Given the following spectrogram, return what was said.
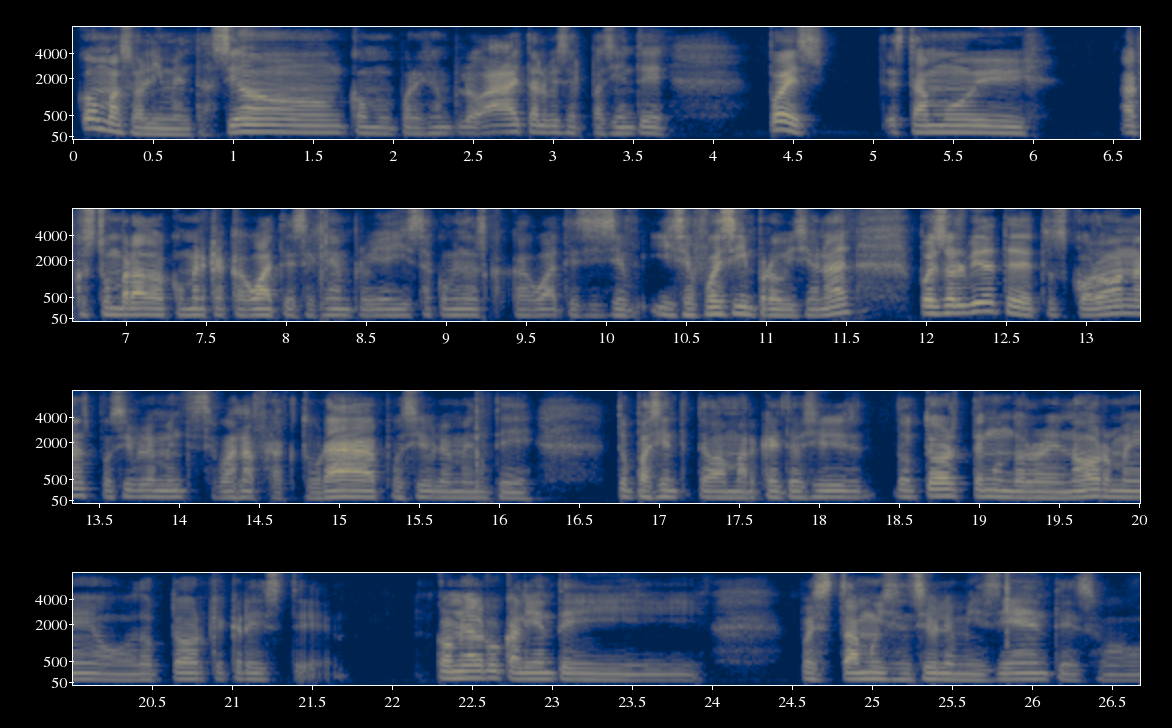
como a su alimentación, como por ejemplo, ay, tal vez el paciente pues está muy acostumbrado a comer cacahuates, ejemplo, y ahí está comiendo los cacahuates y se, y se fue sin provisional, pues olvídate de tus coronas, posiblemente se van a fracturar, posiblemente tu paciente te va a marcar y te va a decir, doctor, tengo un dolor enorme, o doctor, ¿qué crees? Este, comí algo caliente y pues está muy sensible mis dientes, o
